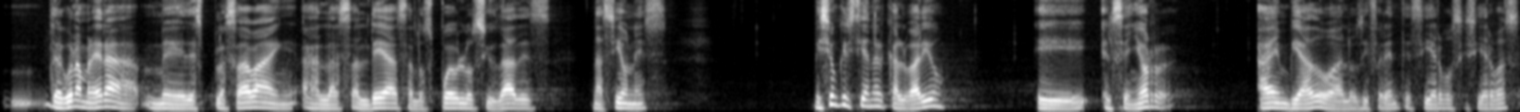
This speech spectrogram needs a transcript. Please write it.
de alguna manera me desplazaba a las aldeas, a los pueblos, ciudades, naciones. Misión Cristiana del Calvario, eh, el Señor ha enviado a los diferentes siervos y siervas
